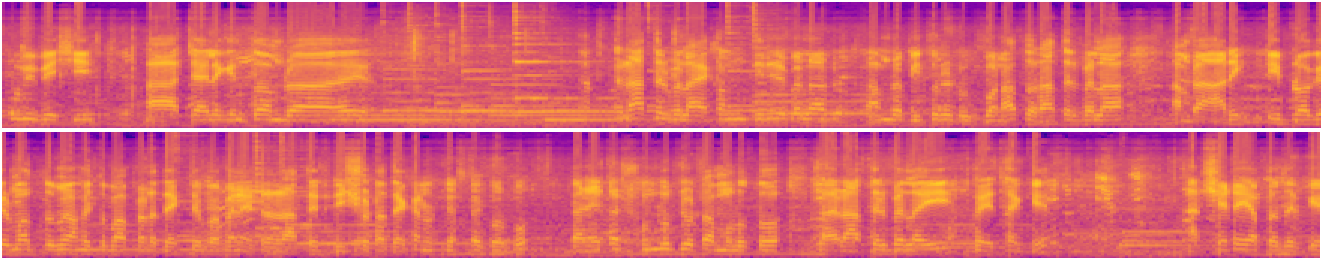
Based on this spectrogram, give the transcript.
খুবই বেশি। চাইলে কিন্তু আমরা রাতের বেলা, এখন দিনের বেলা আমরা ভিতরে ঢুকবো না, তো রাতের বেলা আমরা আরেকটি ব্লগের মাধ্যমে হয়তো আপনারা দেখতে পাবেন, এটা রাতের দৃশ্যটা দেখানোর চেষ্টা করব, কারণ এটার সৌন্দর্যটা মূলত রাতের বেলাই হয়ে থাকে। আর সেটাই আপনাদেরকে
